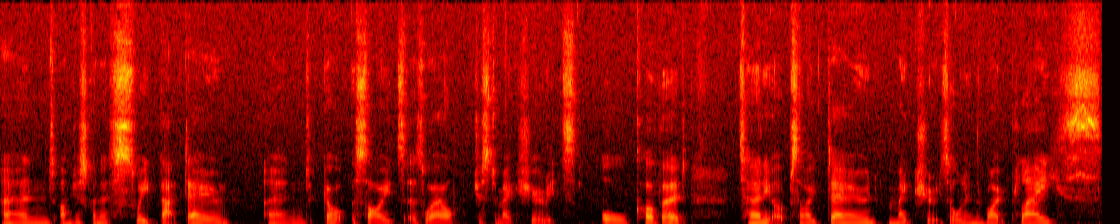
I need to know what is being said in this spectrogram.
and I'm just going to sweep that down and go up the sides as well just to make sure it's all covered turn it upside down make sure it's all in the right place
